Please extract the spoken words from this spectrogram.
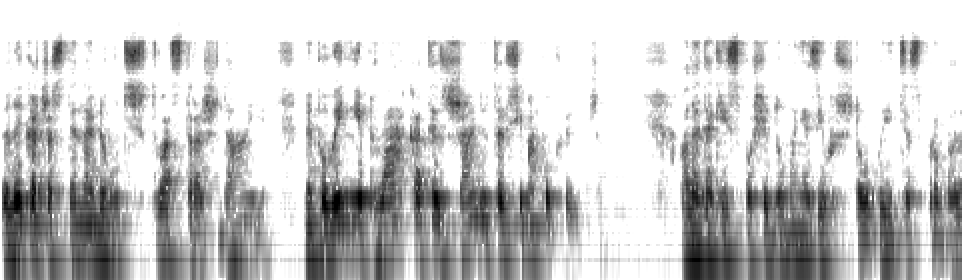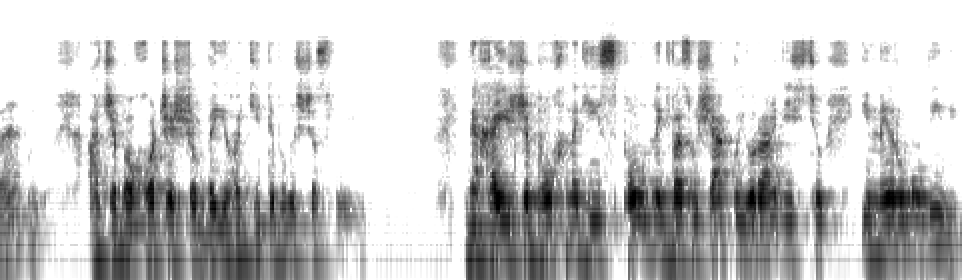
велика частина людства страждає, ми повинні плакати з жалю та всіма покривченими. Але такий спосіб думання зіштовхується з проблемою, адже Бог хоче, щоб його діти були щасливі. Нехай же Бог надії сповнить вас усякою радістю і миром у вірі,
